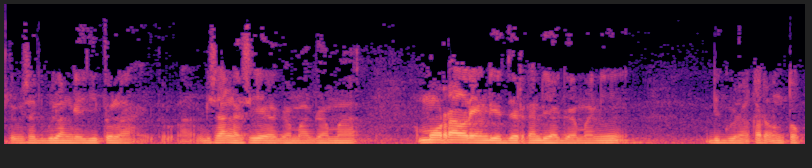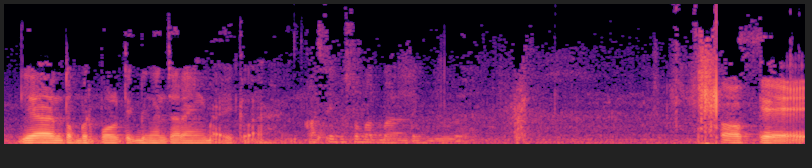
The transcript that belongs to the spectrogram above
gitu bisa dibilang kayak gitulah gitu Nah, bisa nggak sih agama-agama moral yang diajarkan di agama ini digunakan untuk ya untuk berpolitik dengan cara yang baik lah kasih ke sobat banteng dulu ya. Oke.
